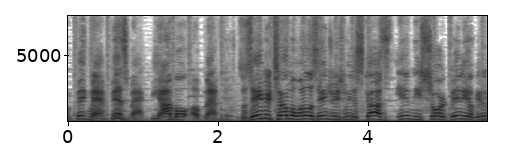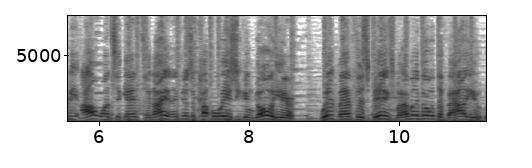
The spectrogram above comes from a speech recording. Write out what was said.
with big man Bismack Biyombo of Memphis. So Xavier Tillman, one of those injuries we discussed in the short video, going to be out once again tonight. I think there's a couple ways you can go here. with Memphis Bigs, but I'm going to go with the value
